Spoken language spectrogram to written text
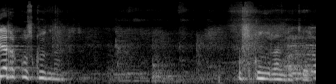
టీచర్ కూసుకుందండి కూసుకుందరండి టీచర్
